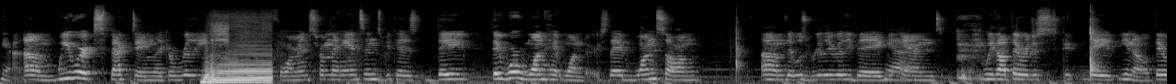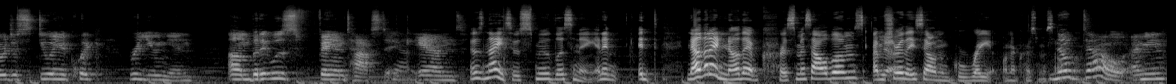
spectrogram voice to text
yeah. um, we were expecting like a really performance from the Hansons because they they were one hit wonders. They had one song um, that was really really big, Yeah. and we thought they were just they you know they were just doing a quick reunion. Um, but it was fantastic, Yeah. and It was nice. It was smooth listening, and it it now that I know they have Christmas albums, I'm Yeah. sure they sound great on a Christmas album. No album. doubt. I mean,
